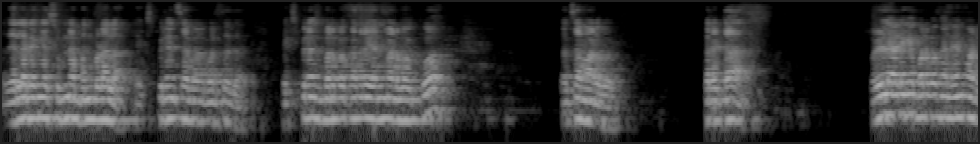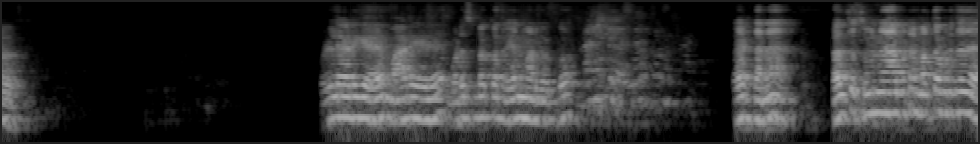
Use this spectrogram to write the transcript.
ಅದೆಲ್ಲರೂ ಹೆಂಗೆ ಸುಮ್ಮನೆ ಬಂದ್ಬಿಡಲ್ಲ. ಎಕ್ಸ್ಪೀರಿಯನ್ಸ್ ಬರ್ತದೆ. ಎಕ್ಸ್ಪೀರಿಯನ್ಸ್ ಬರ್ಬೇಕಂದ್ರೆ ಏನ್ ಮಾಡ್ಬೇಕು? ಕೆಲಸ ಮಾಡಬೇಕು. ಕರೆಕ್ಟಾ ಒಳ್ಳೆ ಅಡಿಗೆ ಬರ್ಬೇಕಂದ್ರೆ ಏನ್ ಮಾಡಬೇಕು? ಒಳ್ಳೆ ಅಡಿಗೆ ಮಾಡಿ ಬಡಿಸ್ಬೇಕು ಅಂದ್ರೆ ಏನ್ ಮಾಡ್ಬೇಕು? ಕರೆಕ್ಟ್ ತಾನೆ? ಕಲ್ತು ಸುಮ್ಮನೆ ಆಗ್ಬಿಟ್ರೆ ಮರ್ತೋಗ್ಬಿಡ್ತದೆ.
